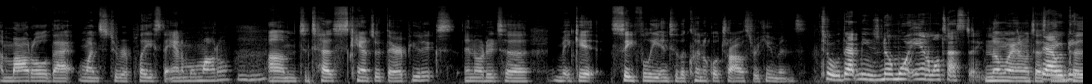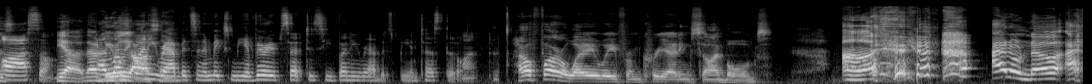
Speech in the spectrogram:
a model that wants to replace the animal model um, to test cancer therapeutics in order to make it safely into the clinical trials for humans So that means no more animal testing. no more animal testing That would be awesome. yeah that would I be really awesome. I love bunny rabbits, and it makes me very upset to see bunny rabbits being tested on. How far away are we from creating cyborgs? i don't know I,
